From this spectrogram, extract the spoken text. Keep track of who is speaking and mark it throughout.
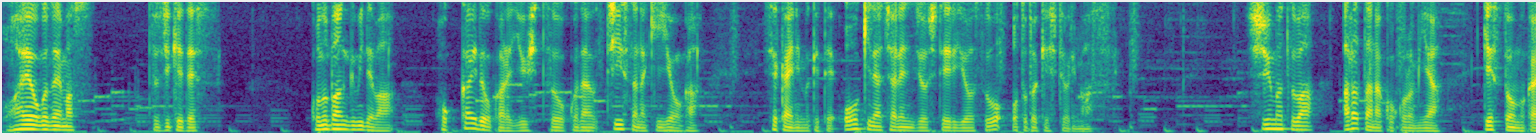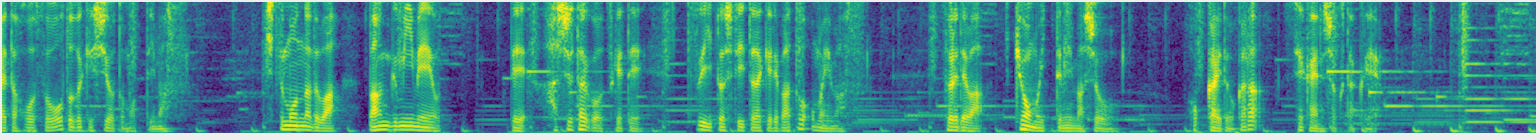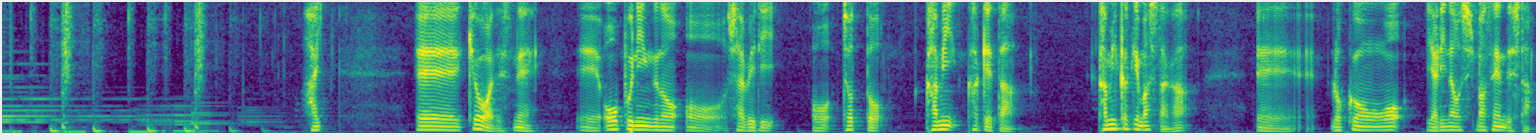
Speaker 1: おはようございます。辻家です。この番組では北海道から輸出を行う小さな企業が世界に向けて大きなチャレンジをしている様子をお届けしております。週末は新たな試みやゲストを迎えた放送をお届けしようと思っています。質問などは番組名をでハッシュタグをつけてツイートしていただければと思います。それでは今日も行ってみましょう。北海道から世界の食卓へ。えー今日はですね、えーオープニングのおしゃべりをちょっと噛みかけた噛みかけましたが、えー録音をやり直しませんでした。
